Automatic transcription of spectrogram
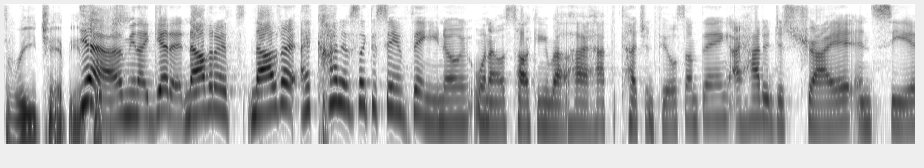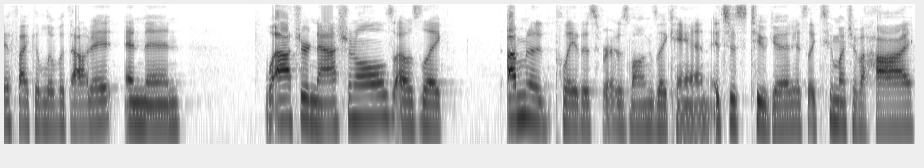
three championships. Yeah, I mean, I get it. Now that I've, now that I, I kind of, it's like the same thing, you know, when I was talking about how I have to touch and feel something, I had to just try it and see if I could live without it. And then, well, after nationals, I was like, I'm going to play this for as long as I can. It's just too good. It's like too much of a high.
